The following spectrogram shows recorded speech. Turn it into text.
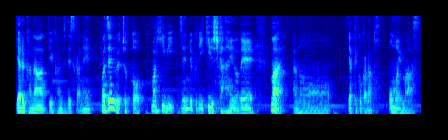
やるかなっていう感じですかね。まあ、全部ちょっと、まあ、日々全力で生きるしかないので、まあ、あのー、やっていこうかなと思います。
